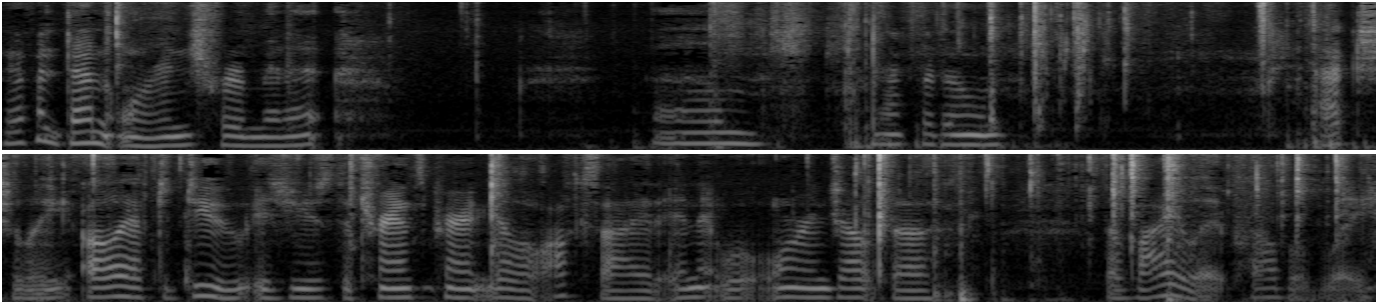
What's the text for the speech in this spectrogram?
We haven't done orange for a minute. Um, Nacridone. Actually, all I have to do is use the transparent yellow oxide and it will orange out the, the violet probably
